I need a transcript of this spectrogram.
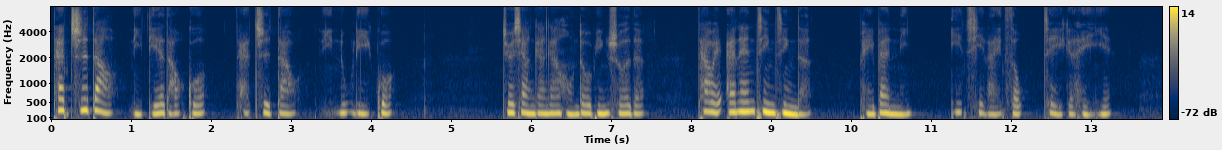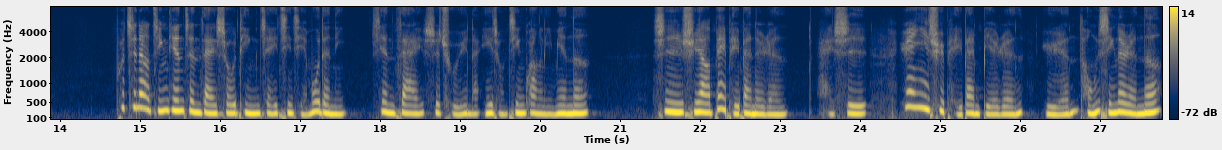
他知道你跌倒过，他知道你努力过。就像刚刚红豆冰说的，他会安安静静的陪伴你，一起来走这个黑夜。不知道今天正在收听这一期节目的你，现在是处于哪一种境况里面呢？是需要被陪伴的人？还是愿意去陪伴别人、与人同行的人呢？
